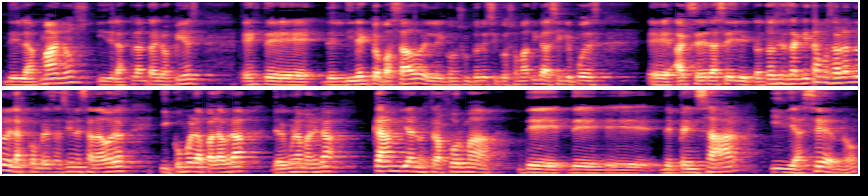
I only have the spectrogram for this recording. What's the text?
de las manos y de las plantas de los pies este, del directo pasado, del consultorio psicosomática, así que puedes eh, acceder a ese directo. Entonces aquí estamos hablando de las conversaciones sanadoras y cómo la palabra de alguna manera cambia nuestra forma de, de, de pensar y de hacer, ¿no?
